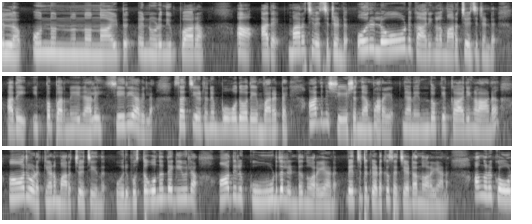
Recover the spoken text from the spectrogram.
എല്ലാം ഒന്നൊന്നൊന്നായിട്ട് എന്നോട് നീ പറ. ആ അതെ മറച്ചു വെച്ചിട്ടുണ്ട്. ഒരു ലോഡ് കാര്യങ്ങൾ മറച്ചു വെച്ചിട്ടുണ്ട്. അതെ ഇപ്പം പറഞ്ഞു കഴിഞ്ഞാലേ ശരിയാവില്ല. സച്ചിയേട്ടന് ബോധോദയം വരട്ടെ. അതിന് ശേഷം ഞാൻ പറയാം ഞാൻ എന്തൊക്കെ കാര്യങ്ങളാണ് ആരോടൊക്കെയാണ് മറച്ചു വെച്ചതെന്ന് ഒരു പുസ്തകമൊന്നും തികയില്ല അതിൽ കൂടുതലുണ്ടെന്ന് പറയാണ്. വെച്ചിട്ട് കിടക്ക് സച്ചിയേട്ടാന്ന് പറയാണ്. അങ്ങനെ കോൾ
